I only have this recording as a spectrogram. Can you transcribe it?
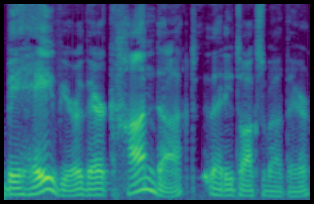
behavior their conduct that he talks about there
